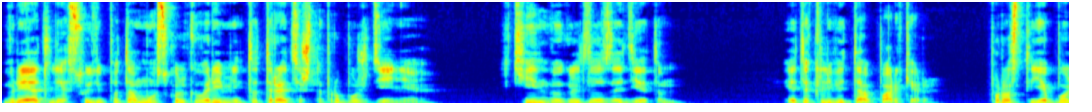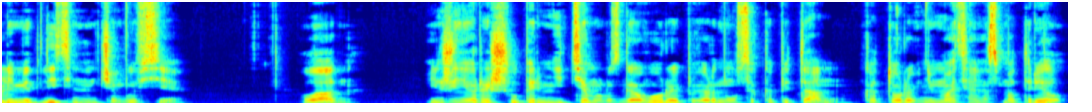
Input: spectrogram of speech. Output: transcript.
«Вряд ли, судя по тому, сколько времени ты тратишь на пробуждение». Кейн выглядел задетым. Это клевета, Паркер. Просто я более медлителен, чем вы все. Ладно. Инженер решил переменить тему разговора и повернулся к капитану, который внимательно смотрел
